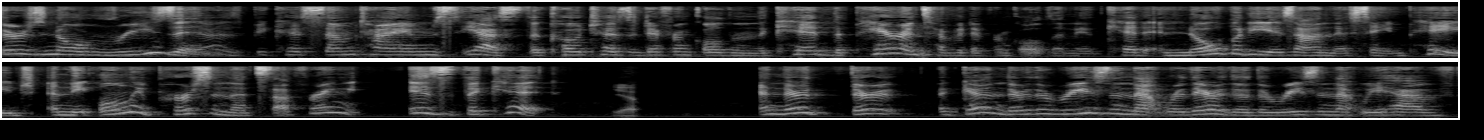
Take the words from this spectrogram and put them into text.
there's no reason because sometimes yes the coach has a different goal than the kid the parents have a different goal than the kid and nobody is on the same page and the only person that's suffering is the kid. And they're they're again they're the reason that we're there. They're the reason that we have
